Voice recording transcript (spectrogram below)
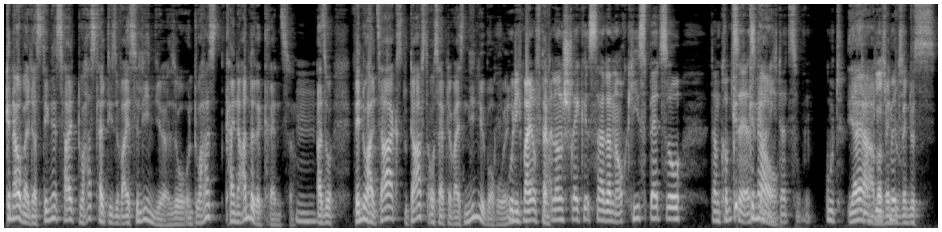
Genau, weil das Ding ist halt, du hast halt diese weiße Linie so und du hast keine andere Grenze. Mhm. Also, wenn du halt sagst, du darfst außerhalb der weißen Linie überholen. Gut, ich meine, auf der anderen Strecke ist da dann auch Kiesbett so, dann kommst du ja erst gar genau. nicht dazu. Gut, ja, ja, aber wenn mit. du, wenn du es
